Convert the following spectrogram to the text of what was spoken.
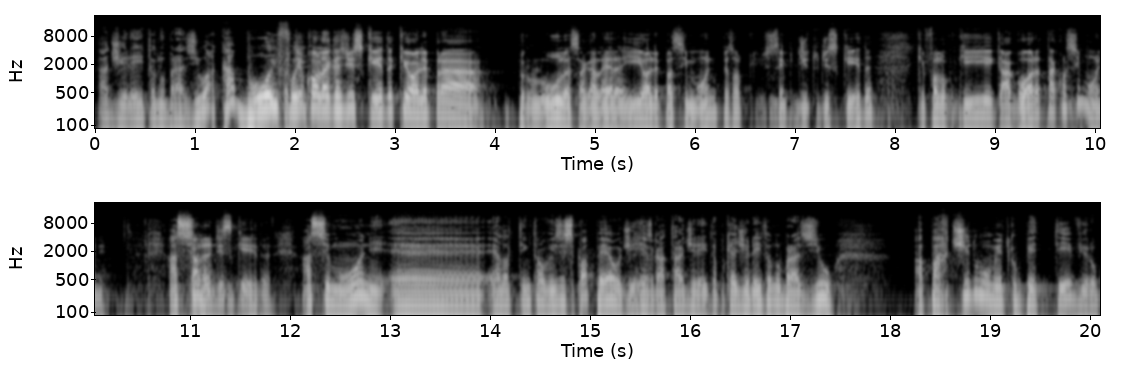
a direita no Brasil acabou e Eu foi. tenho colegas de esquerda que olham para o Lula, essa galera aí, olha para Simone, pessoal que sempre dito de esquerda, que falou que agora está com a Simone. A Sim- Galera de esquerda. A Simone, é, ela tem talvez esse papel de resgatar a direita, porque a direita no Brasil, a partir do momento que o PT virou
